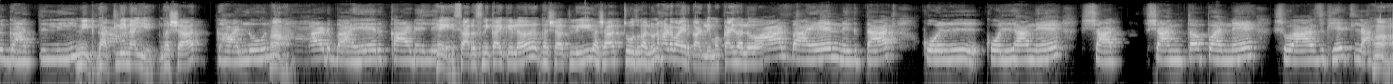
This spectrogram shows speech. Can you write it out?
घातली. नीट घातली नाहीये. घशात? घालून हा. हाड बाहेर काढले. हे सारसनी काय केलं? घशातली घशात चोच घालून हाड बाहेर काढले. मग काय झालं? हाड बाहेर निघताच कोल कोल्ह्याने शा- शांतपणे श्वास घेतला. हा.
